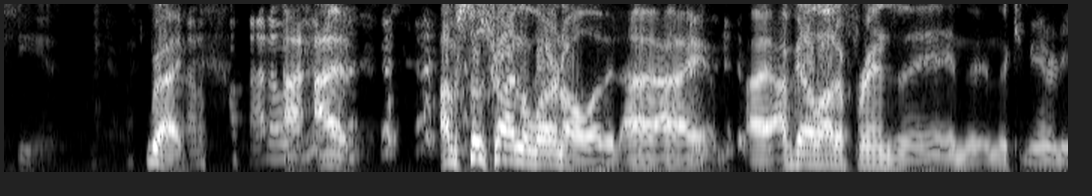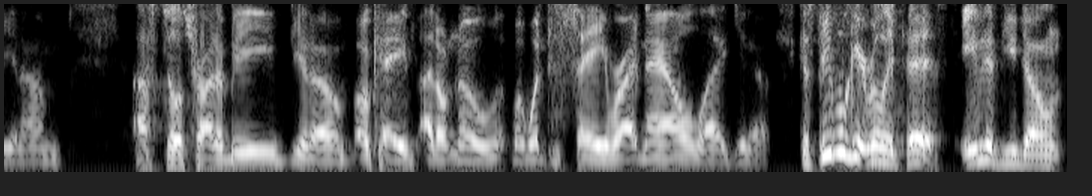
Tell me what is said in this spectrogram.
she is. Right. I don't. I, I I'm still trying to learn all of it. I, I am. I, I've got a lot of friends in the in the community, and I'm I still try to be, you know, okay. I don't know what, what to say right now, like you know, because people get really pissed, even if you don't.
